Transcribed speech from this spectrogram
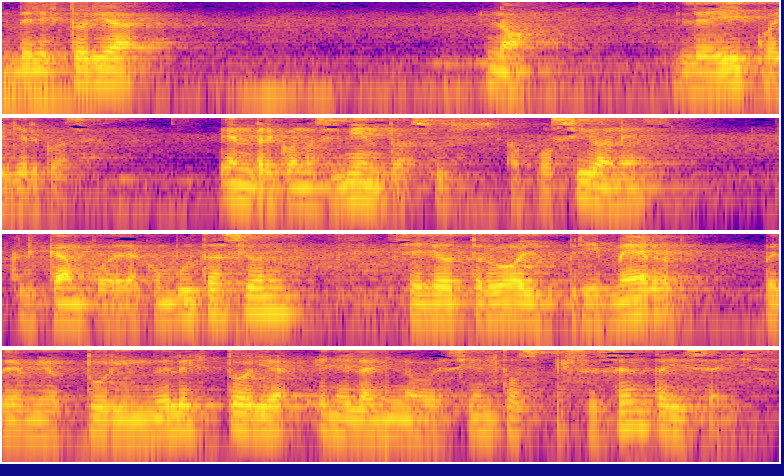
de la historia. No, leí cualquier cosa en reconocimiento a sus aportaciones al campo de la computación, se le otorgó el primer premio Turing de la historia en el año 1966.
